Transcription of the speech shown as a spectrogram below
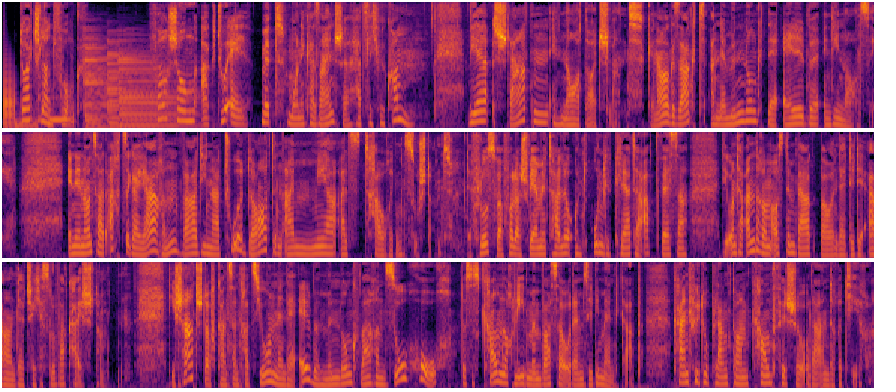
Deutschlandfunk. Forschung aktuell. Mit Monika Seinsche. Herzlich willkommen. Wir starten in Norddeutschland, genauer gesagt an der Mündung der Elbe in die Nordsee. In den 1980er Jahren war die Natur dort in einem mehr als traurigen Zustand. Der Fluss war voller Schwermetalle und ungeklärter Abwässer, die unter anderem aus dem Bergbau in der DDR und der Tschechoslowakei stammten. Die Schadstoffkonzentrationen in der Elbemündung waren so hoch, dass es kaum noch Leben im Wasser oder im Sediment gab. Kein Phytoplankton, kaum Fische oder andere Tiere.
